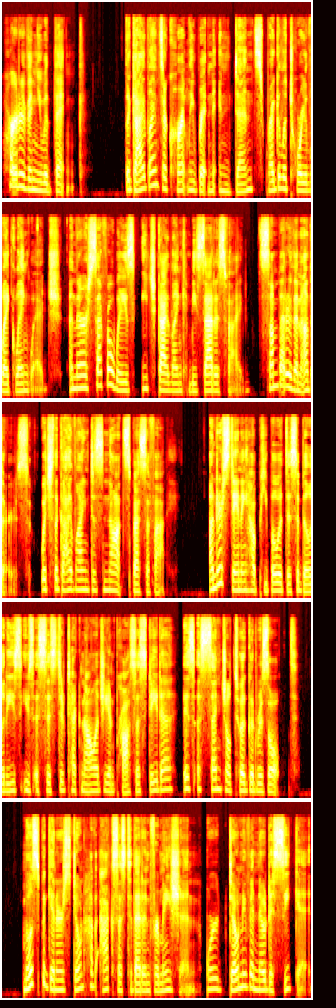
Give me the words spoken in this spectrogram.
Harder than you would think. The guidelines are currently written in dense, regulatory like language, and there are several ways each guideline can be satisfied, some better than others, which the guideline does not specify. Understanding how people with disabilities use assistive technology and process data is essential to a good result. Most beginners don't have access to that information or don't even know to seek it.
